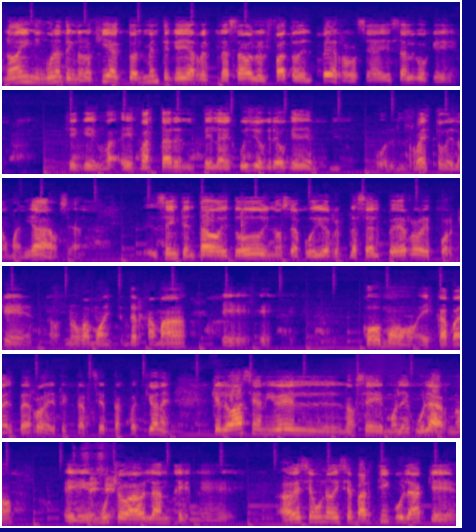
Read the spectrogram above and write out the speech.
no hay ninguna tecnología actualmente que haya reemplazado el olfato del perro, o sea, es algo que, que, va, va, a estar en tela de juicio creo que por el resto de la humanidad, o sea, se ha intentado de todo y no se ha podido reemplazar el perro, es porque no, no vamos a entender jamás eh, cómo es capaz el perro de detectar ciertas cuestiones, que lo hace a nivel, no sé, molecular, ¿no? Eh, muchos hablan de, a veces uno dice partícula, que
